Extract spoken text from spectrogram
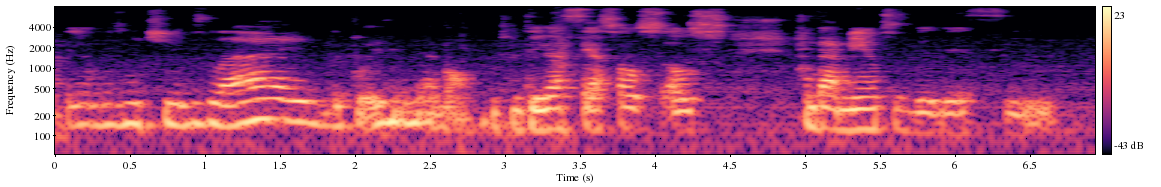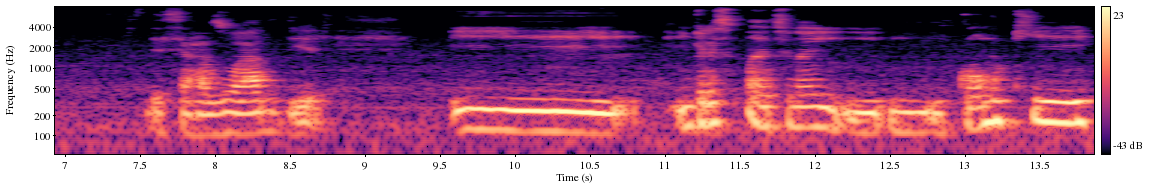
é. tem alguns motivos lá e depois, é bom, quem teve acesso aos, aos fundamentos de, desse, desse arrazoado dele. E impressionante, né? E, e, como que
